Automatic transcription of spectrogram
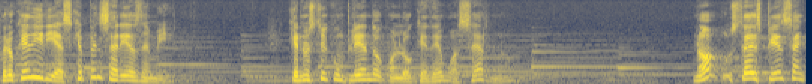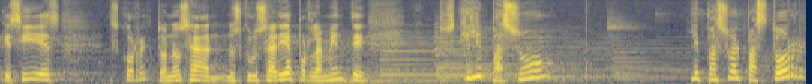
Pero ¿qué dirías? ¿Qué pensarías de mí? Que no estoy cumpliendo con lo que debo hacer, ¿no? ¿No? Ustedes piensan que sí es, es correcto, ¿no? O sea, nos cruzaría por la mente, pues, ¿qué le pasó? ¿Le pasó al pastor?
